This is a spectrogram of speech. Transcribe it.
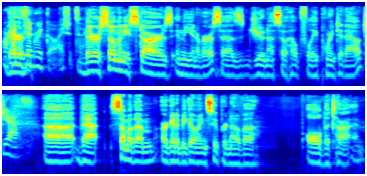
or how does Enrico, I should say. There are so many stars in the universe, as Juna so helpfully pointed out, yes. uh, that some of them are going to be going supernova all the time.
